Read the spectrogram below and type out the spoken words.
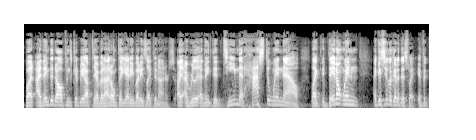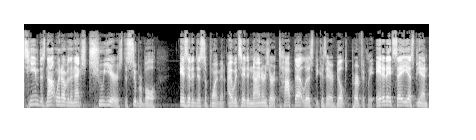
But I think the Dolphins could be up there, but I don't think anybody's like the Niners. I, I really, I think the team that has to win now, like if they don't win, I guess you look at it this way: if a team does not win over the next two years, the Super Bowl is it a disappointment? I would say the Niners are atop that list because they are built perfectly. 888 say ESPN,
